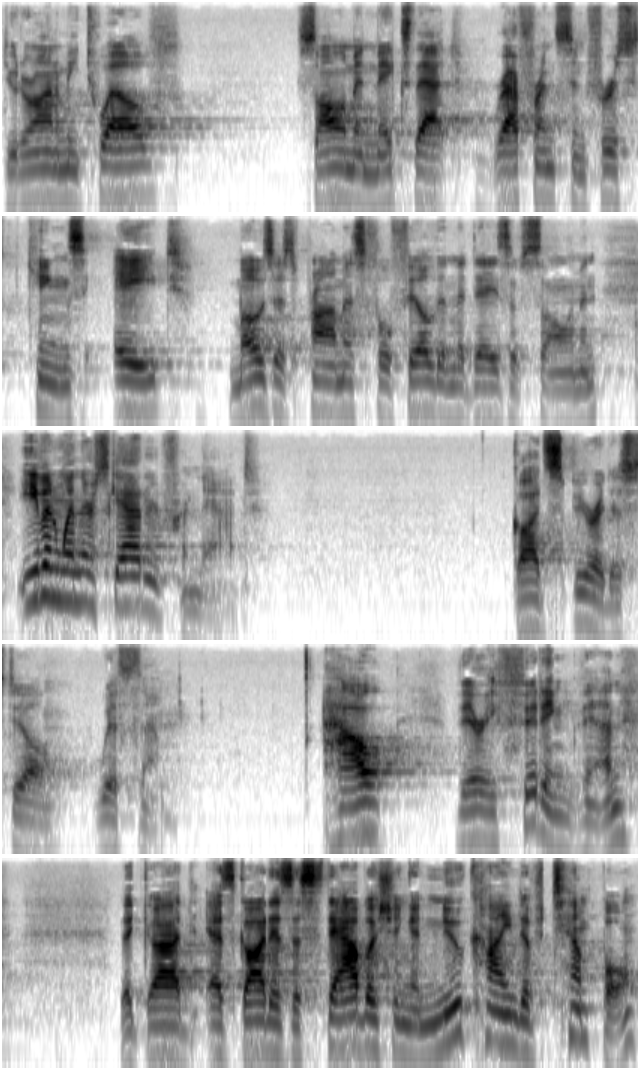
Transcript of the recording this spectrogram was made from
Deuteronomy 12, Solomon makes that reference in 1 Kings 8, Moses' promise fulfilled in the days of Solomon. Even when they're scattered from that, God's Spirit is still with them. How very fitting then that God, as God is establishing a new kind of temple,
